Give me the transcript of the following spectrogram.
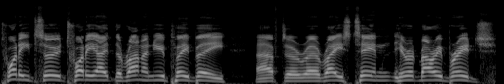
22 28 the run, a new PB after uh, race 10 here at Murray Bridge.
